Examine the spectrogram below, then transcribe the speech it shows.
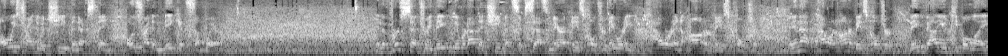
always trying to achieve the next thing, always trying to make it somewhere. In the first century, they, they were not an achievement, success, merit based culture. They were a power and honor based culture. And in that power and honor based culture, they valued people like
